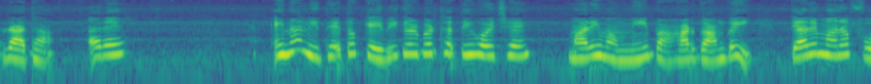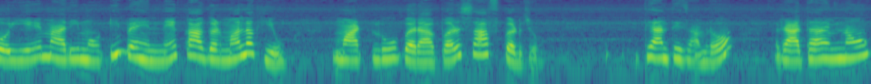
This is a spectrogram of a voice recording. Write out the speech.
રાધા, અરે, એના લીધે તો કેવી ગડબડ થતી હોય છે? મારી મમ્મી બહાર ગામ ગઈ, ત્યારે મારા ફોઈએ મારી મોટી બહેનને કાગળમાં લખ્યું. માટલું બરાબર સાફ કરજો. ધ્યાનથી સાંભળો. રાધા એમનો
